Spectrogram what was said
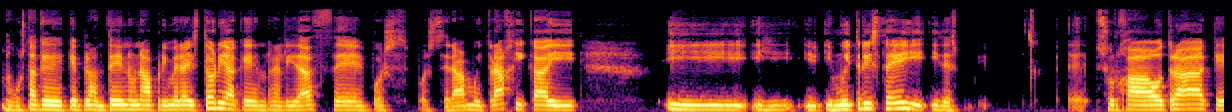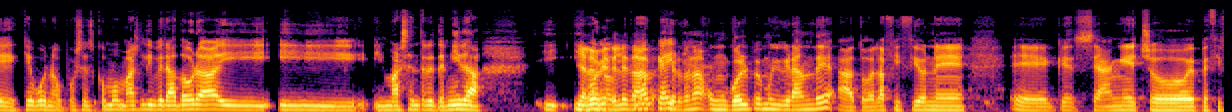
me gusta que, que, planteen una primera historia que en realidad eh, pues, pues será muy trágica y, y, y, y muy triste y, y des, eh, surja otra que, que, bueno, pues es como más liberadora y, más entretenida. Y, a la bueno, vez le da, hay... perdona, un golpe muy grande a todas las aficiones eh, que se han hecho especi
